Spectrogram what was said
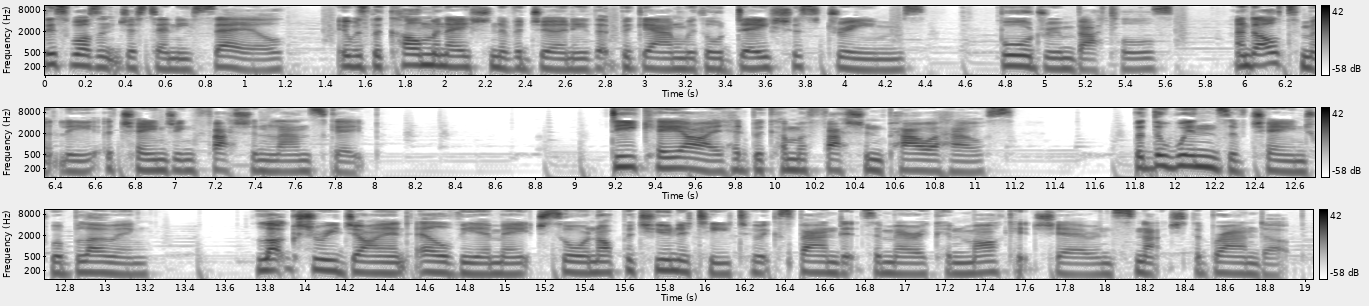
This wasn't just any sale, it was the culmination of a journey that began with audacious dreams, boardroom battles, and ultimately a changing fashion landscape. DKI had become a fashion powerhouse, but the winds of change were blowing. Luxury giant LVMH saw an opportunity to expand its American market share and snatch the brand up.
